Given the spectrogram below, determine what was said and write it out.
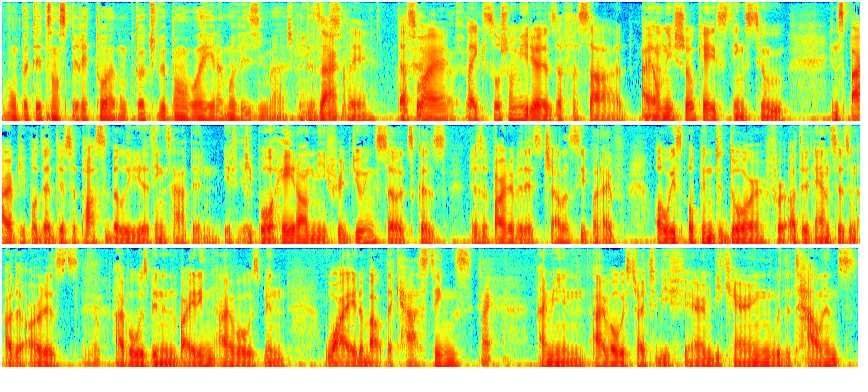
vont peut-être s'inspirer de toi. Donc toi, tu veux pas envoyer la mauvaise image. peut-être Exactly. That's why, like, social media is a facade. I only showcase things to inspire people that there's a possibility that things happen. If Yep. people hate on me for doing so, it's because there's a part of it that's jealousy. But I've always opened the door for other dancers and other artists. Yep. I've always been inviting. I've always been wide about the castings. Ouais. I mean, I've always tried to be fair and be caring with the talents.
